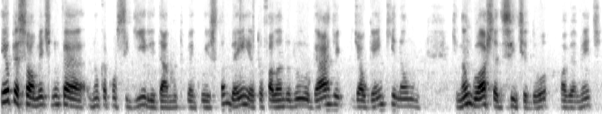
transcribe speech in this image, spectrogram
Eu, pessoalmente, nunca, nunca consegui lidar muito bem com isso também. Eu estou falando do lugar de, de alguém que não, que não gosta de sentir dor, obviamente,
